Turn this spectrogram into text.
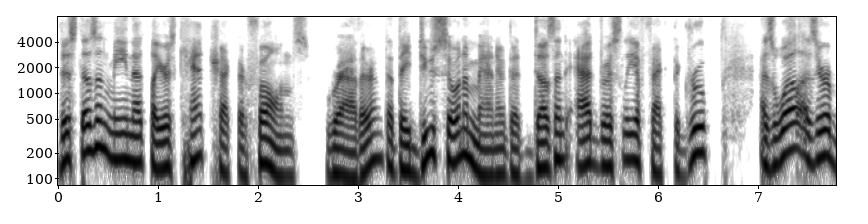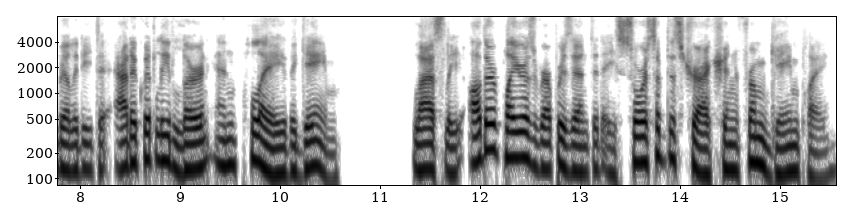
This doesn't mean that players can't check their phones, rather, that they do so in a manner that doesn't adversely affect the group, as well as their ability to adequately learn and play the game. Lastly, other players represented a source of distraction from gameplay,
